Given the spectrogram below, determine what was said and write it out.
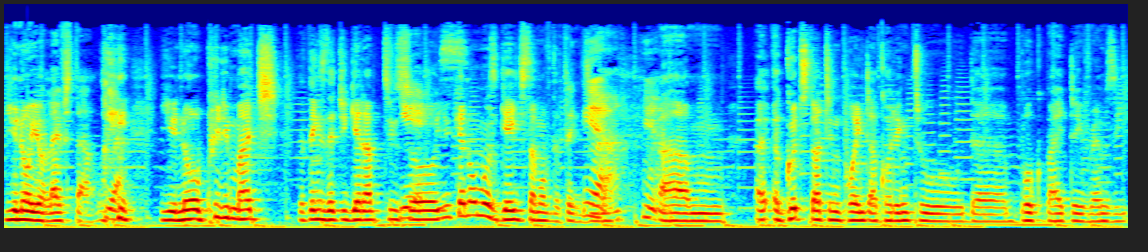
You know your lifestyle. Yeah. you know pretty much the things that you get up to, so you can almost gauge some of the things. you Yeah, know? yeah. Um, a, a good starting point, according to the book by Dave Ramsey,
